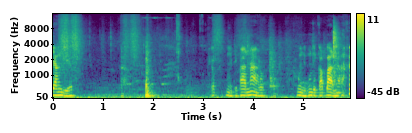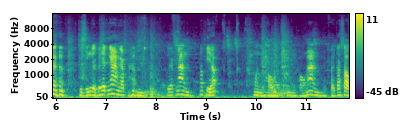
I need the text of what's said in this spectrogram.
อย่างดีครับครับนี่ที่ผ่านมาครับมื่อนี้ผมจะกลับบ้านนะพี่สิงห์เลยไปเฮ็ดงานครับไปเฮ็ดงานเนาะพี่เนาะ มื่อนี้เขามื่อนี้เขางานไปตะเศร้า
